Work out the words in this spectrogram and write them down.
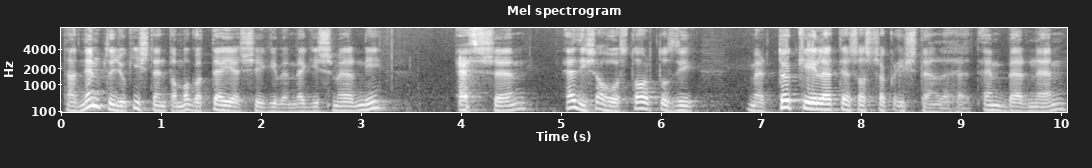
Tehát nem tudjuk Istent a maga teljességében megismerni, ez sem, ez is ahhoz tartozik, mert tökéletes az csak Isten lehet, ember nem.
